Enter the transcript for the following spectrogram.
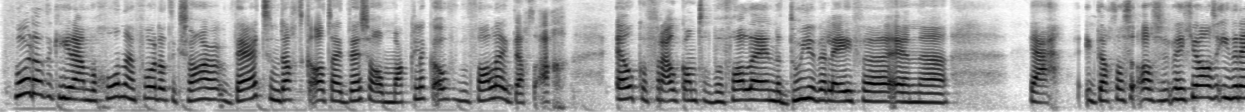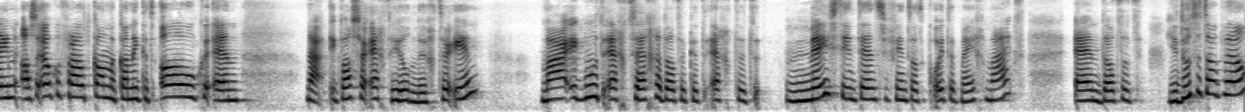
Voordat ik hieraan begon en voordat ik zwanger werd, toen dacht ik altijd best wel makkelijk over bevallen. Ik dacht, ach, elke vrouw kan toch bevallen en dat doe je wel even. En uh, ja, ik dacht, als, als, weet je wel, als iedereen, als elke vrouw het kan, dan kan ik het ook. En nou, ik was er echt heel nuchter in. Maar ik moet echt zeggen dat ik het echt het meest intense vind dat ik ooit heb meegemaakt. En dat het, je doet het ook wel,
